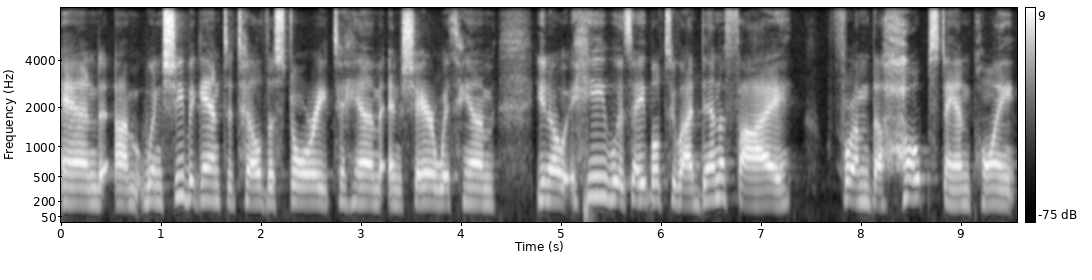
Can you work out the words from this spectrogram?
And um, when she began to tell the story to him and share with him, you know, he was able to identify from the hope standpoint,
